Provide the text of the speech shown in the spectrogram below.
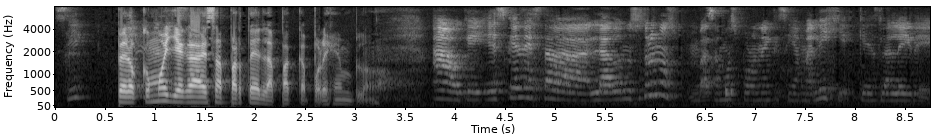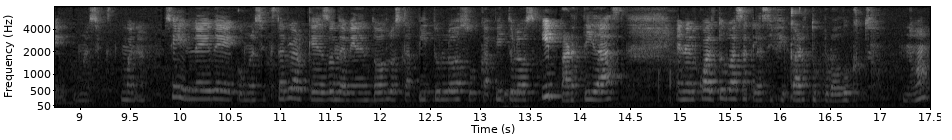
¿sí? Pero ¿cómo llega a esa parte de la paca, por ejemplo? Ah, ok, es que en este lado nosotros nos basamos por una que se llama LIGIE, que es la ley de comercio, bueno, sí, ley de comercio exterior, que es donde vienen todos los capítulos, subcapítulos y partidas en el cual tú vas a clasificar tu producto, ¿no?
